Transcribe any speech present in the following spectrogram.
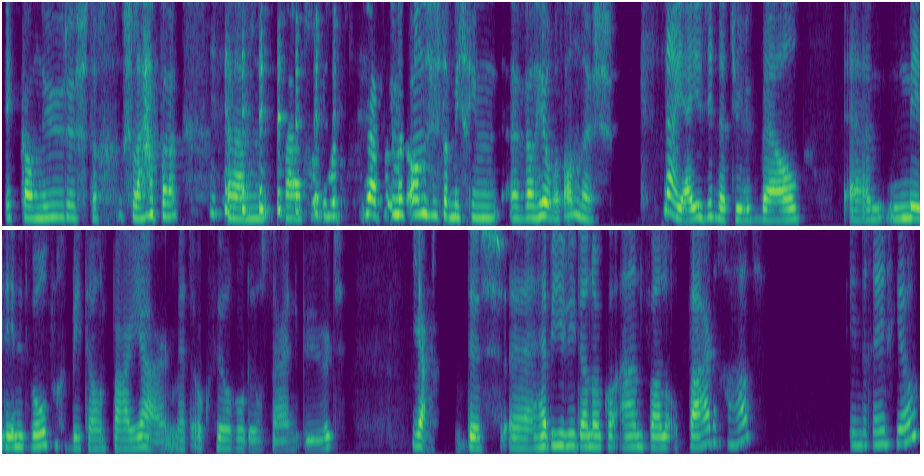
ik kan nu rustig slapen. um, maar voor iemand, ja, voor iemand anders is dat misschien uh, wel heel wat anders. Nou ja, je zit natuurlijk wel um, midden in het wolvengebied al een paar jaar. Met ook veel roedels daar in de buurt. Ja. Dus uh, hebben jullie dan ook al aanvallen op paarden gehad in de regio?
